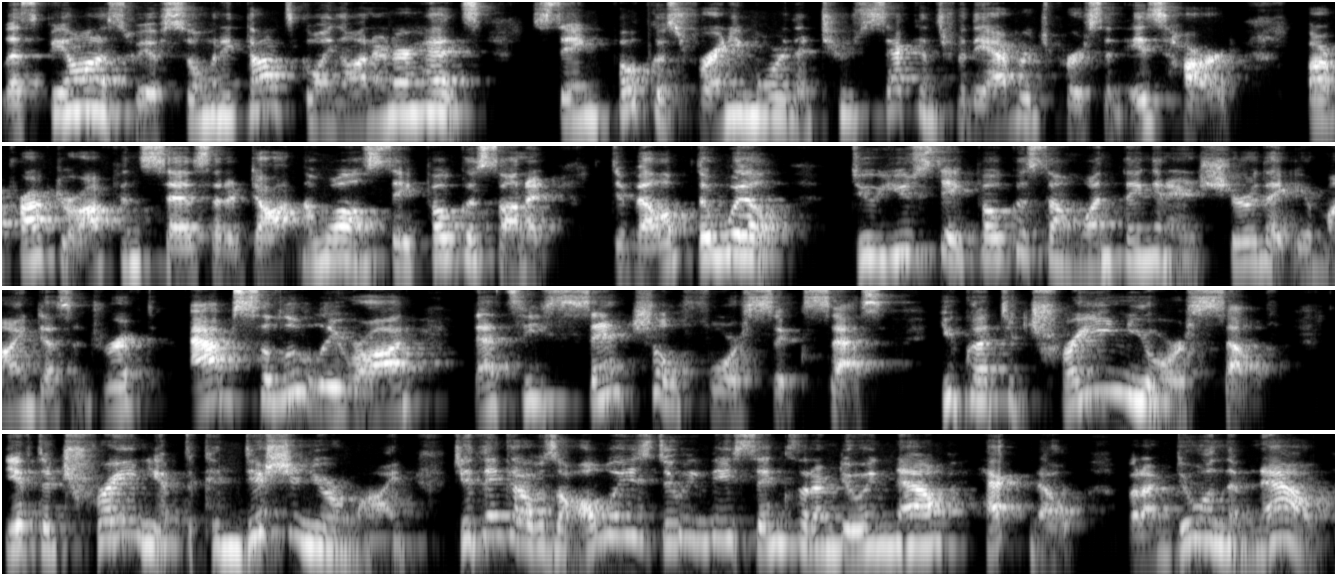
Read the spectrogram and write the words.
Let's be honest, we have so many thoughts going on in our heads. Staying focused for any more than two seconds for the average person is hard. Bob Proctor often says that a dot in the wall, stay focused on it develop the will. Do you stay focused on one thing and ensure that your mind doesn't drift? Absolutely, Rod. That's essential for success. You've got to train yourself. You have to train, you have to condition your mind. Do you think I was always doing these things that I'm doing now? Heck no, but I'm doing them now.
